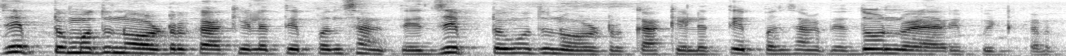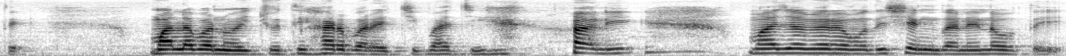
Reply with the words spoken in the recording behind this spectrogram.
झेप्टोमधून ऑर्डर का केलं ते पण सांगते. झेप्टोमधून ऑर्डर का केलं ते पण सांगते. दोन वेळा रिपीट करते. मला बनवायची होती हरभऱ्याची भाजी. आणि माझ्या घरामध्ये शेंगदाणे नव्हते.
